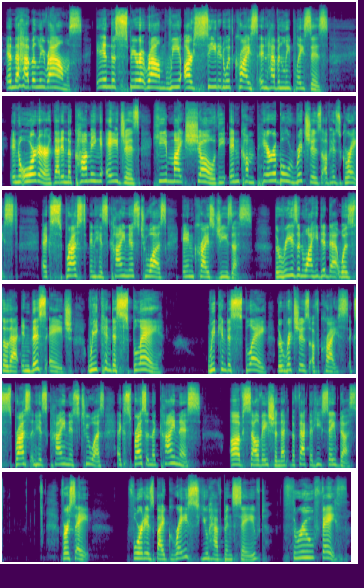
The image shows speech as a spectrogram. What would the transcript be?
In the heavenly realms. In the spirit realm, we are seated with Christ in heavenly places in order that in the coming ages he might show the incomparable riches of his grace expressed in his kindness to us in Christ Jesus. The reason why he did that was so that in this age we can display we can display the riches of Christ expressed in his kindness to us, expressed in the kindness of salvation, that the fact that he saved us. Verse 8 For it is by grace you have been saved through faith.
